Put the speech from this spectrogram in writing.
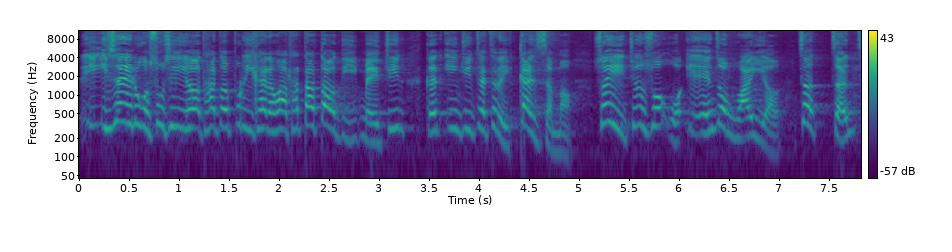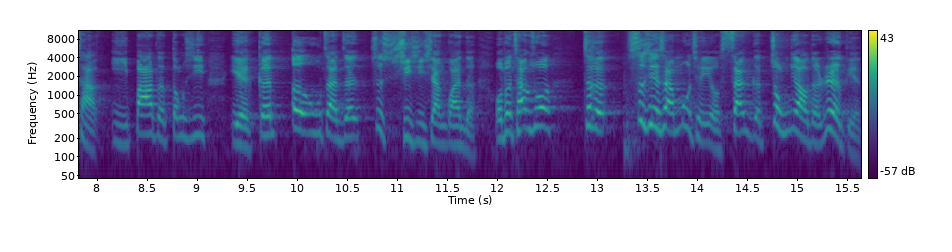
以以色列如果肃清以后他都不离开的话，他到到底美军跟英军在这里干什么？所以就是说我严重怀疑哦，这整场以巴的东西也跟俄乌战争是息息相关的。我们常说这个世界上目前有三个重要的热点，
